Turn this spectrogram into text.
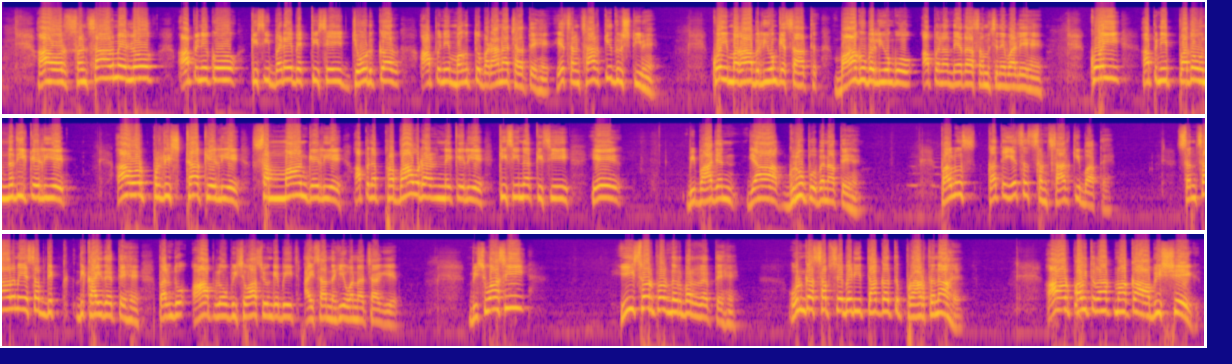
और संसार में लोग अपने को किसी बड़े व्यक्ति से जोड़कर अपने महत्व बढ़ाना चाहते हैं। ये संसार की दृष्टि में कोई महाबलियों के साथ बाहुबलियों को अपना नेता समझने वाले हैं। कोई अपनी पदोन्नति के लिए और प्रतिष्ठा के लिए सम्मान के लिए अपना प्रभाव डालने के लिए किसी न किसी ये विभाजन या ग्रुप बनाते हैं। पॉलुस कहते ये सब संसार की बात है। संसार में ये सब दिख, दिखाई देते हैं परंतु आप लोग विश्वासियों के बीच ऐसा नहीं होना चाहिए। विश्वासी ईश्वर पर निर्भर रहते हैं। उनका सबसे बड़ी ताकत प्रार्थना है और पवित्र आत्मा का अभिषेक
